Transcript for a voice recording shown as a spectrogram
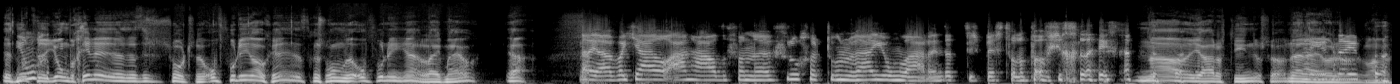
Het jong... moet jong beginnen, dat is een soort opvoeding ook, hè? Dat gezonde opvoeding, ja, lijkt mij ook. Ja. Nou ja, wat jij al aanhaalde van uh, vroeger toen wij jong waren. En dat is best wel een poosje geleden. Nou, een jaar of tien of zo. Nee, nee, nee hoor.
